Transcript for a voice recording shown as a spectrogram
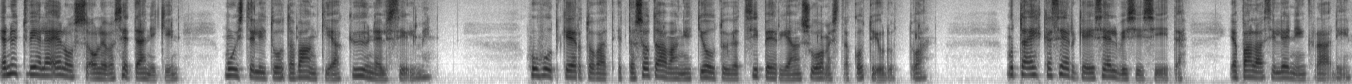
Ja nyt vielä elossa oleva setänikin muisteli tuota vankia kyynelsilmin. Huhut kertovat, että sotavangit joutuivat Siperiaan Suomesta kotiuduttuaan. Mutta ehkä Sergei selvisi siitä ja palasi Leningradiin.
